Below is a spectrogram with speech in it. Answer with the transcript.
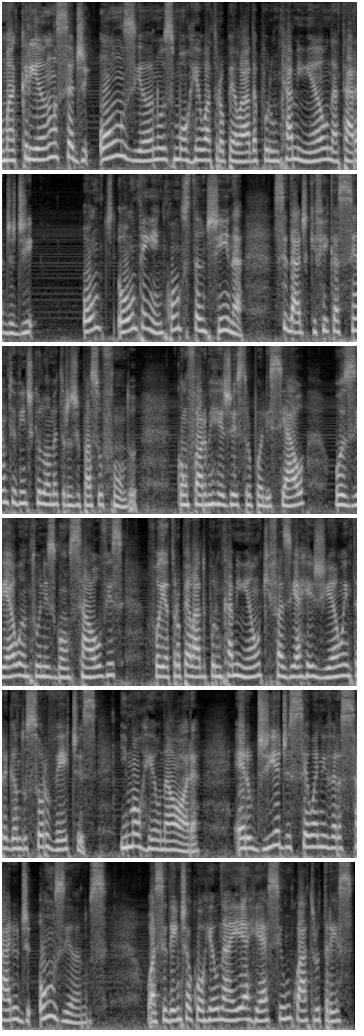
Uma criança de 11 anos morreu atropelada por um caminhão na tarde de ontem em Constantina, cidade que fica a 120 quilômetros de Passo Fundo. Conforme registro policial, Osiel Antunes Gonçalves foi atropelado por um caminhão que fazia a região entregando sorvetes e morreu na hora. Era o dia de seu aniversário de 11 anos. O acidente ocorreu na ERS 143,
